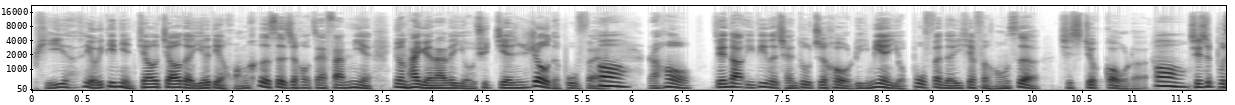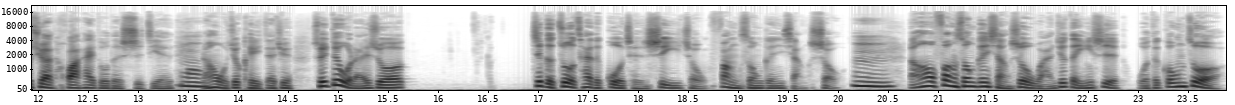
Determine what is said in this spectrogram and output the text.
皮它是有一点点焦焦的，有点黄褐色之后再翻面，用它原来的油去煎肉的部分。哦，然后煎到一定的程度之后，里面有部分的一些粉红色，其实就够了。哦，其实不需要花太多的时间，嗯，然后我就可以再去。所以对我来说，这个做菜的过程是一种放松跟享受。嗯然后放松跟享受完，就等于是我的工作，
